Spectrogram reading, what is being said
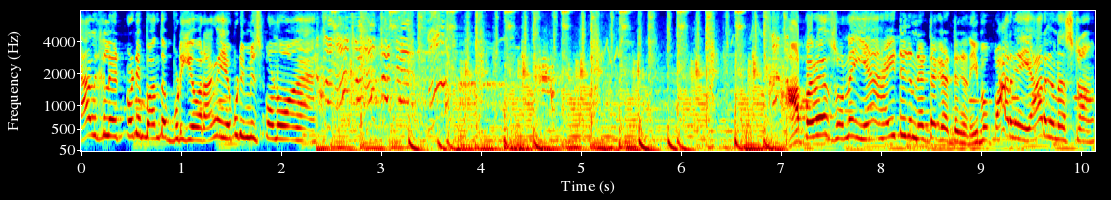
கால்குலேட் பண்ணி பந்த பிடிக்க வராங்க. எப்படி மிஸ் பண்ணுவாங்க? அப்பவே சொன்னேன் என் ஹைட்டுக்கு நெட்டை கட்டுங்க இப்ப பாருங்க யாருக்கு நஷ்டம்?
